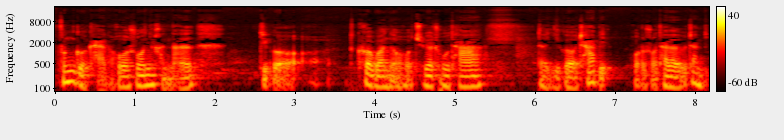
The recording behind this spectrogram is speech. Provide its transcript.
分割开的，或者说你很难这个客观的或区别出它的一个差别，或者说它的占比。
